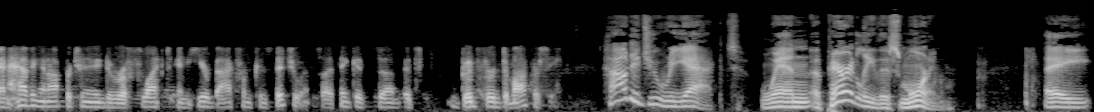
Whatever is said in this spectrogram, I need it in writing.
and having an opportunity to reflect and hear back from constituents. I think it's uh, it's good for democracy. How did you react when apparently this morning a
